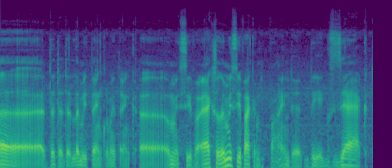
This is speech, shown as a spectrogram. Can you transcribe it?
uh, da, da, da, let me think. Let me think. Uh, let me see if I actually. Let me see if I can find it. The exact.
